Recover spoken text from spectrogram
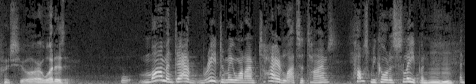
sure. What is it? Mom and Dad read to me when I'm tired lots of times. Helps me go to sleep. And, Mm-hmm. and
